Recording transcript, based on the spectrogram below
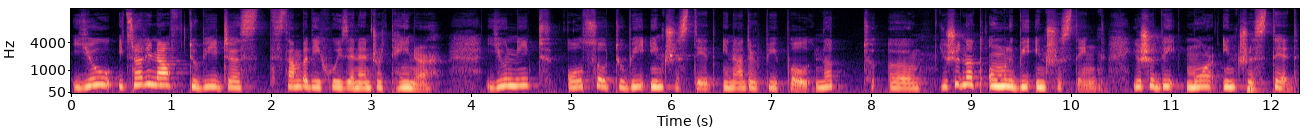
you it's not enough to be just somebody who is an entertainer. You need also to be interested in other people not uh, you should not only be interesting. You should be more interested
